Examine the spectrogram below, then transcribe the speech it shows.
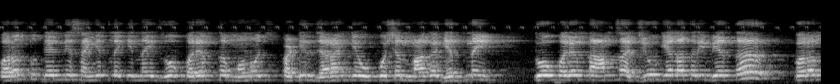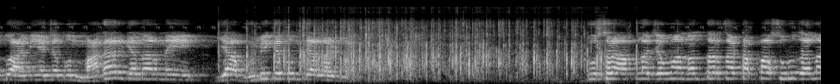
परंतु त्यांनी सांगितलं की नाही जोपर्यंत मनोज पाटील जरांगे उपोषण मागं घेत नाही तोपर्यंत आमचा जीव गेला तरी बेहतर परंतु आम्ही याच्यातून माघार घेणार नाही या भूमिकेतून त्या लढल्या. दुसरा आपला जेव्हा नंतरचा टप्पा सुरू झाला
